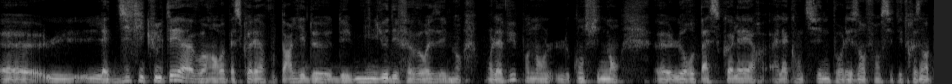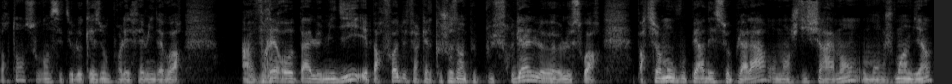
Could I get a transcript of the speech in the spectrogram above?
euh, la difficulté à avoir un repas scolaire. Vous parliez de, des milieux défavorisés. On l'a vu pendant le confinement. le repas scolaire à la cantine pour les enfants, c'était très important. Souvent, c'était l'occasion pour les familles d'avoir un vrai repas le midi et parfois de faire quelque chose un peu plus frugal euh, le soir. À partir du moment où vous perdez ce plat-là, on mange différemment, on mange moins bien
